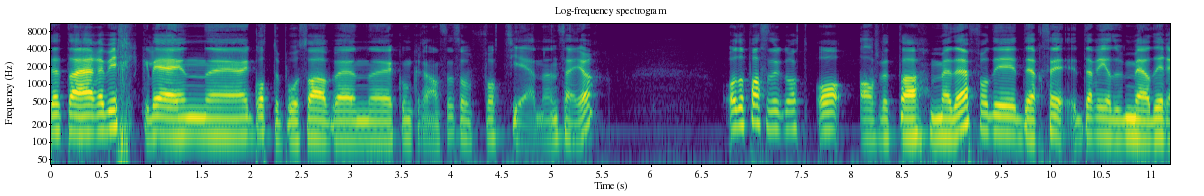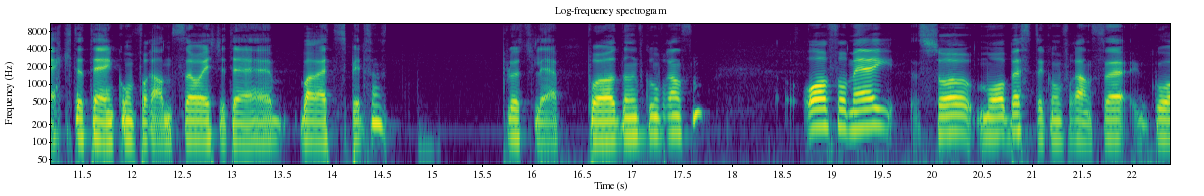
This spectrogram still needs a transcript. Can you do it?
Dette her er virkelig en uh, godtepose av en uh, konkurranse som fortjener en seier. Og da passer det godt å avslutte med det, fordi der, gir du mer direkte til en konferanse, og ikke til bare et spill som plutselig er på den konferansen. Og for meg så må beste konferanse gå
